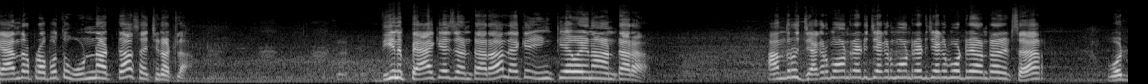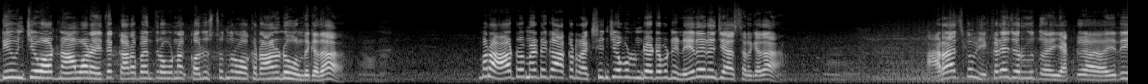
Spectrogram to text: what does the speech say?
కేంద్ర ప్రభుత్వం ఉన్నట్ట సచ్చినట్ల. దీని ప్యాకేజ్ అంటారా లేక ఇంకేమైనా అంటారా? అందరూ జగన్మోహన్ రెడ్డి జగన్మోహన్ రెడ్డి జగన్మోహన్ రెడ్డి అంటారు సార్? వడ్డీ ఉంచేవాడు నావాడు అయితే కడబంతిలో ఉన్న కలుస్తుందని ఒక నానుడు ఉంది కదా. మరి ఆటోమేటిక్గా అక్కడ రక్షించేవాడు ఉండేటప్పుడు నేను ఏదైనా చేస్తాను కదా. అరాచకం ఇక్కడే జరుగుతుంది ఎక్క ఇది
